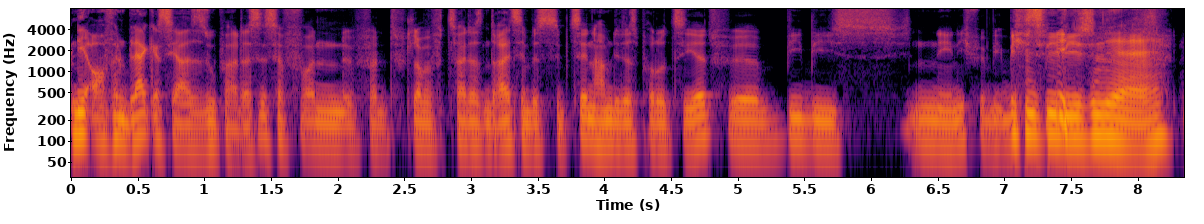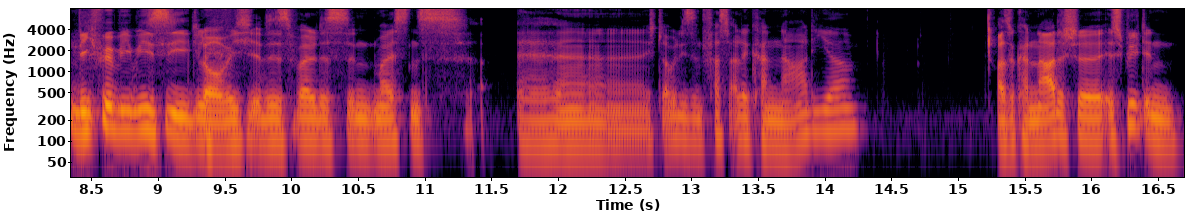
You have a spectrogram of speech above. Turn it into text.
Nee, Orphan Black ist ja super. Das ist ja von, von ich glaube, 2013 bis 2017 haben die das produziert für BBC. Nee, nicht für BBC. Nicht für BBC, glaube ich. Das, weil das sind meistens, äh, ich glaube, die sind fast alle Kanadier. Also kanadische, es spielt in.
